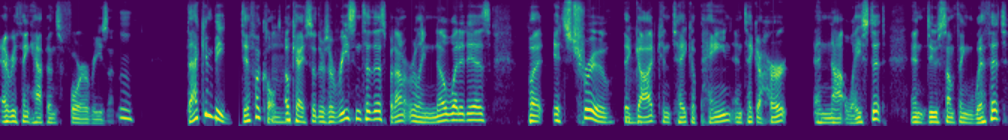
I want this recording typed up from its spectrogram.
everything happens for a reason. Mm. That can be difficult. Mm. Okay, so there's a reason to this, but I don't really know what it is. But it's true that Mm. God can take a pain and take a hurt and not waste it and do something with it.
